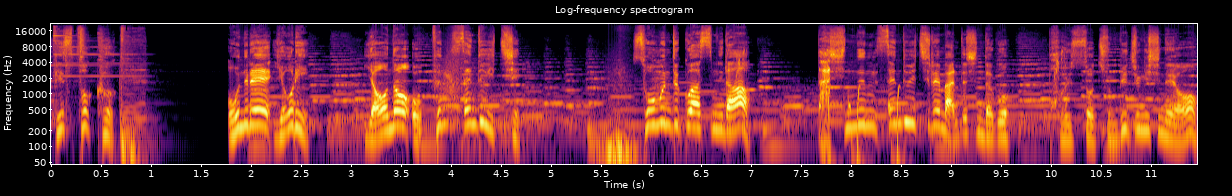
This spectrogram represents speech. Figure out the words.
비스포쿡. 오늘의 요리 연어 오픈 샌드위치. 소문 듣고 왔습니다 맛있는 샌드위치를 만드신다고 벌써 준비 중이시네요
